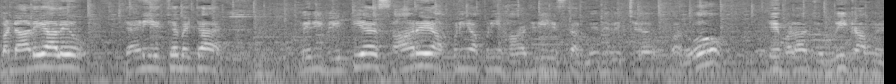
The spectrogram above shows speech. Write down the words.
ਬੰਡਾਲੇ ਵਾਲਿਓ ਡੈਣੀ ਇੱਥੇ ਬੈਠਾ ਹੈ। ਮੇਰੀ ਬੇਨਤੀ ਹੈ, ਸਾਰੇ ਆਪਣੀ ਆਪਣੀ ਹਾਜ਼ਰੀ ਇਸ ਧਰਨੇ ਦੇ ਵਿੱਚ ਭਰੋ। ਇਹ ਬੜਾ ਜ਼ਰੂਰੀ ਕੰਮ ਹੈ।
